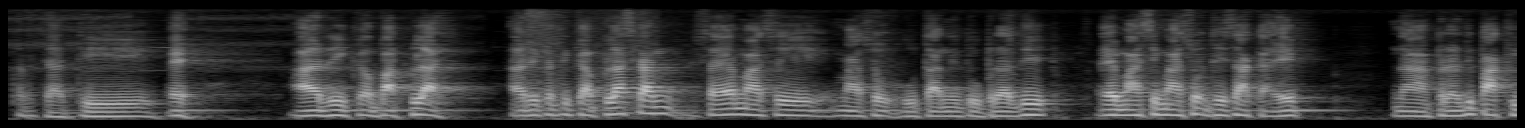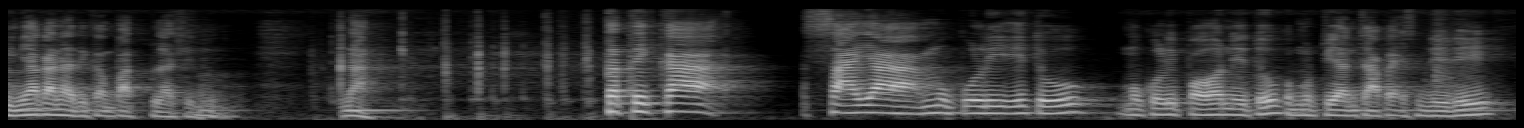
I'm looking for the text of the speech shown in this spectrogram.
terjadi eh hari ke-14 hari ke-13 kan saya masih masuk hutan itu berarti eh masih masuk desa gaib Nah, berarti paginya kan hari ke-14 itu. Hmm. Nah, ketika saya mukuli itu, mukuli pohon itu, kemudian capek sendiri,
